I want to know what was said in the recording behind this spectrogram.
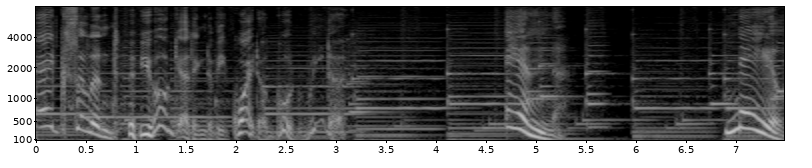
Excellent! You're getting to be quite a good reader. N. Nail.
